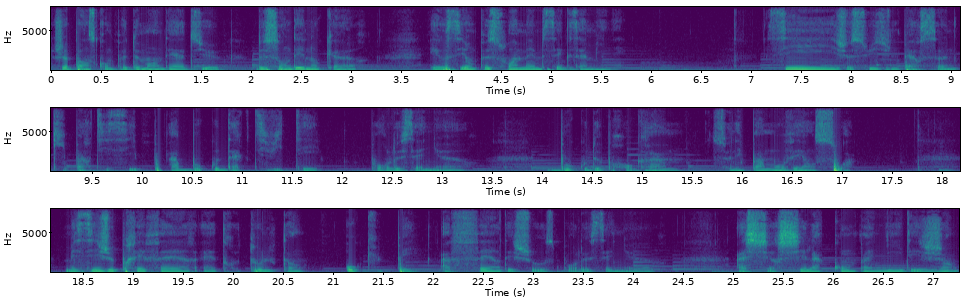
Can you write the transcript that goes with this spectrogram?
Je pense qu'on peut demander à Dieu de sonder nos cœurs et aussi on peut soi-même s'examiner. Si je suis une personne qui participe à beaucoup d'activités pour le Seigneur, beaucoup de programmes, ce n'est pas mauvais en soi. Mais si je préfère être tout le temps occupé à faire des choses pour le Seigneur, à chercher la compagnie des gens,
